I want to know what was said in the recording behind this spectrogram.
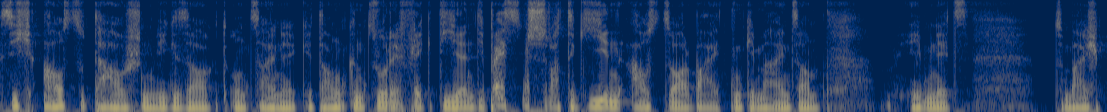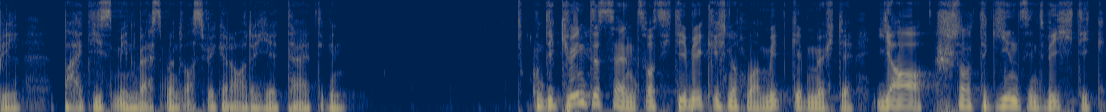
sich auszutauschen, wie gesagt, und seine Gedanken zu reflektieren, die besten Strategien auszuarbeiten gemeinsam. Eben jetzt zum Beispiel bei diesem Investment, was wir gerade hier tätigen. Und die Quintessenz, was ich dir wirklich nochmal mitgeben möchte, ja, Strategien sind wichtig.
